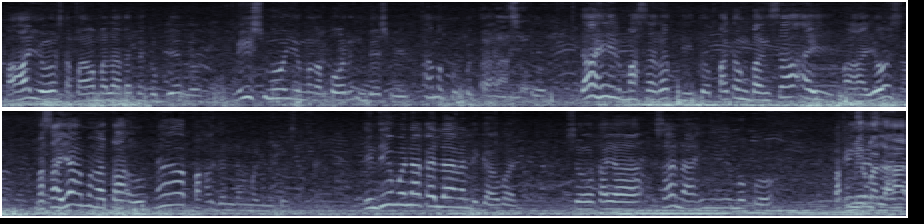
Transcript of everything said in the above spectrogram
maayos na pamamalakad ng gobyerno, mismo yung mga foreign investment ang magpupuntahan dito. Dahil masarap dito, pag ang bansa ay maayos, masaya ang mga tao, napakagandang magnegosyo. Hindi mo na kailangan ligawan. So kaya sana hindi mo ko pakinggan sana lahat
